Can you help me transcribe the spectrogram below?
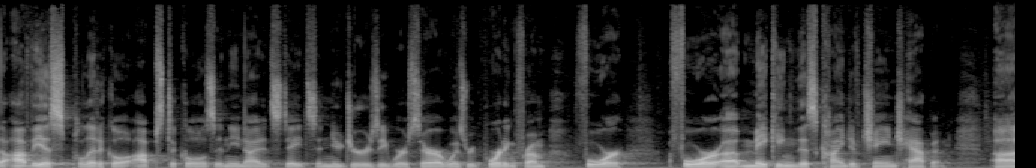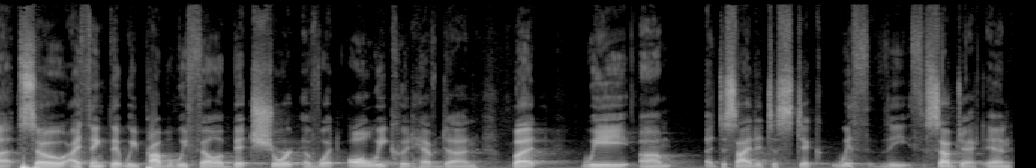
the obvious political obstacles in the United States and New Jersey, where Sarah was reporting from, for for uh, making this kind of change happen. Uh, so I think that we probably fell a bit short of what all we could have done, but we um, decided to stick with the subject. And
